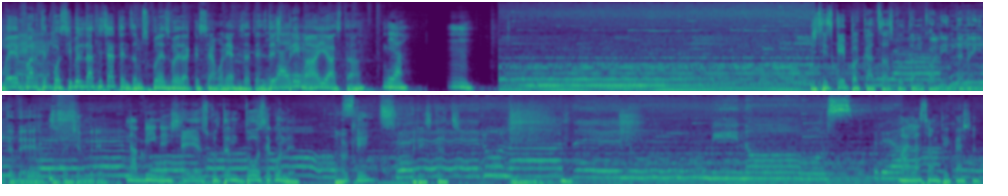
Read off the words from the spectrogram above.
Bă, e foarte posibil, dar fiți atenți, îmi spuneți voi dacă seamănă. Ia fiți atenți. Deci Ia, ia, prima ia. e asta. Ia. Mm. Știți că e păcat să ascultăm colinde înainte de decembrie. Na, bine. știi. Ei, ascultăm două secunde. Ok, riscați. Mai lasă un pic așa.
